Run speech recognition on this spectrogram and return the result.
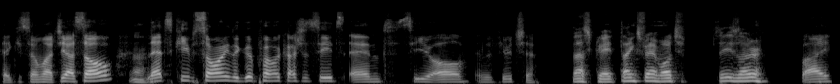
Thank you so much. Yeah, so uh. let's keep sowing the good permaculture seeds and see you all in the future. That's great. Thanks very much. See you later. Bye.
